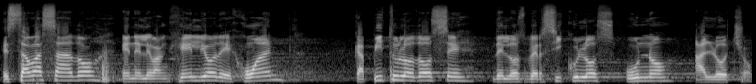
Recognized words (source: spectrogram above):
Está basado en el Evangelio de Juan, capítulo 12, de los versículos 1 al 8.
